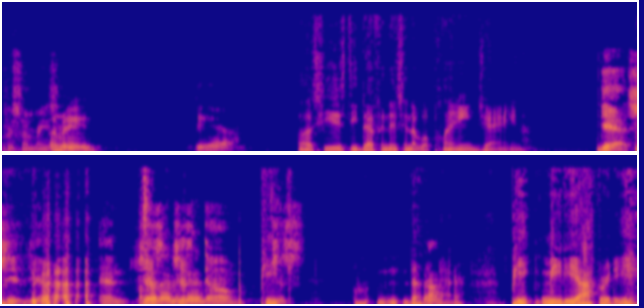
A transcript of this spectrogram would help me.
for some reason. I mean, yeah. Uh, she is the definition of a plain Jane. yeah, she yeah, and just just again? dumb. Peak- Just Doesn't No. matter. Peak mediocrity.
